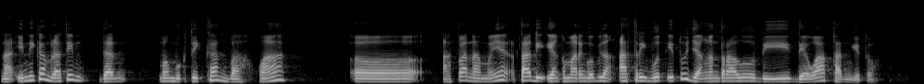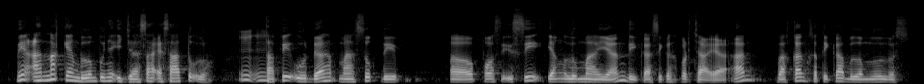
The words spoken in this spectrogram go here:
Nah ini kan berarti dan membuktikan bahwa eh, apa namanya tadi yang kemarin gue bilang atribut itu jangan terlalu didewakan gitu. Ini anak yang belum punya ijazah S1 loh, Mm-mm. tapi udah masuk di eh, posisi yang lumayan dikasih kepercayaan bahkan ketika belum lulus.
